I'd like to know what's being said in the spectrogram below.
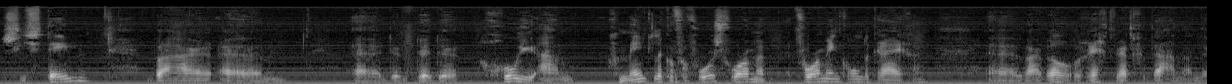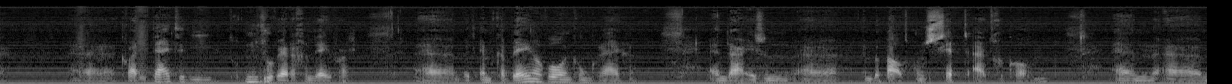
systeem waar ehm, de, de, de groei aan gemeentelijke vervoersvorming konden krijgen. Uh, waar wel recht werd gedaan aan de uh, kwaliteiten die tot nu toe werden geleverd. Uh, het MKB een rol in kon krijgen. En daar is een, een bepaald concept uitgekomen. En ehm,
